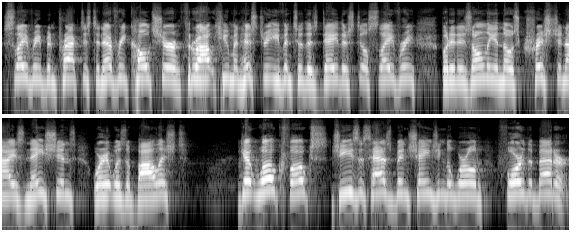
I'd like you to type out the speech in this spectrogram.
Slavery had been practiced in every culture throughout human history. Even to this day, there's still slavery, but it is only in those Christianized nations where it was abolished. Get woke, folks. Jesus has been changing the world for the better.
